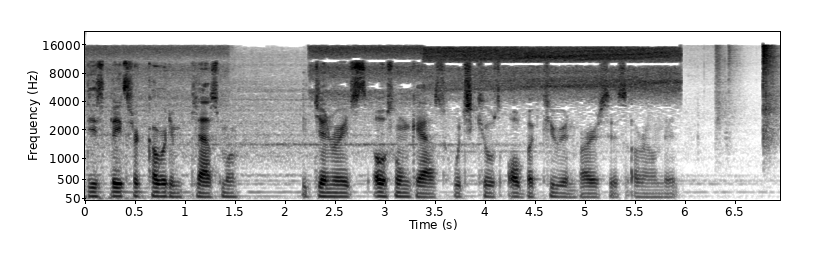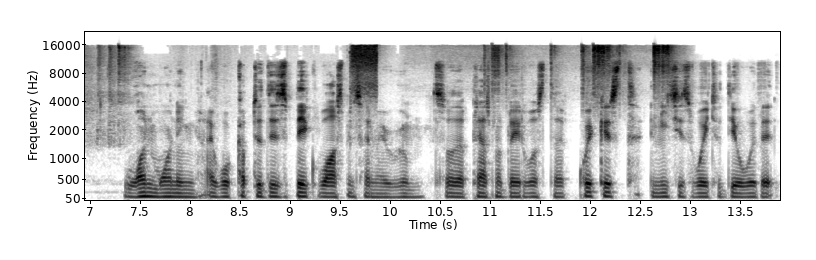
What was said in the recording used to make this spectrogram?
these blades are covered in plasma, it generates ozone gas which kills all bacteria and viruses around it. One morning I woke up to this big wasp inside my room, so the plasma blade was the quickest and easiest way to deal with it.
